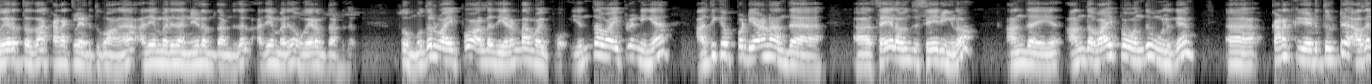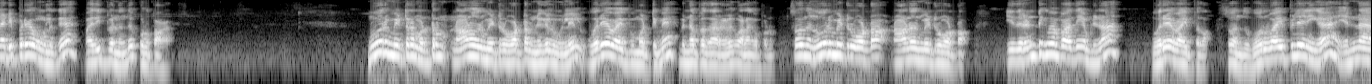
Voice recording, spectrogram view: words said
உயரத்தை தான் கணக்கில் எடுத்துக்குவாங்க. அதே மாதிரி தான் நீளம் தாண்டுதல் அதே மாதிரி தான் உயரம் தாண்டுதல். ஸோ முதல் வாய்ப்போ அல்லது இரண்டாம் வாய்ப்போ எந்த வாய்ப்பில் நீங்கள் அதிகப்படியான அந்த செயலை வந்து செய்கிறீங்களோ அந்த அந்த வாய்ப்பை வந்து உங்களுக்கு கணக்கு எடுத்துக்கிட்டு அதன் அடிப்படையில் உங்களுக்கு மதிப்பெண் வந்து கொடுப்பாங்க. நூறு மீட்டர் மற்றும் நானூறு மீட்டர் ஓட்டம் நிகழ்வுகளில் ஒரே வாய்ப்பு மட்டுமே விண்ணப்பதாரர்களுக்கு வழங்கப்படும். ஸோ அந்த நூறு மீட்டர் ஓட்டம் நானூறு மீட்டர் ஓட்டம் இது ரெண்டுக்குமே பார்த்தீங்க அப்படின்னா ஒரே வாய்ப்பு தான். ஸோ அந்த ஒரு வாய்ப்பிலே நீங்கள் என்ன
